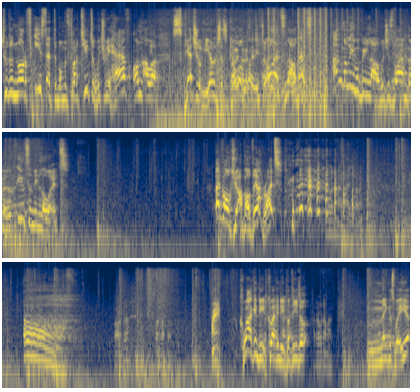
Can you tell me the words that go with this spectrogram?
to the northeast at the moment with Partito, which we have on our schedule here. Let's just go on Partito. Oh, that's loud. That's unbelievably loud, which is why I'm gonna instantly lower it. That woke you up out there, right? Ah. Quack indeed, quack indeed, Partito. Make his way here.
